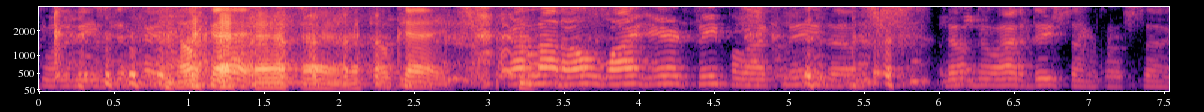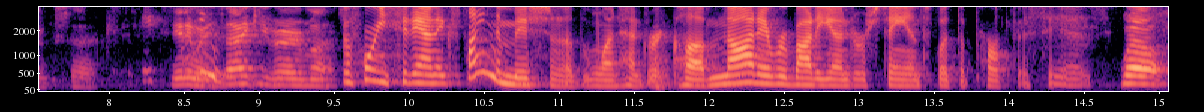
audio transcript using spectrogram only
one of these days. okay, okay. Got a lot of old white-haired people like me that don't know how to do some of those things, so. Anyway, thank you very much. Before you sit down, explain the mission of the 100 Club. Not everybody understands what the purpose is. Well,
